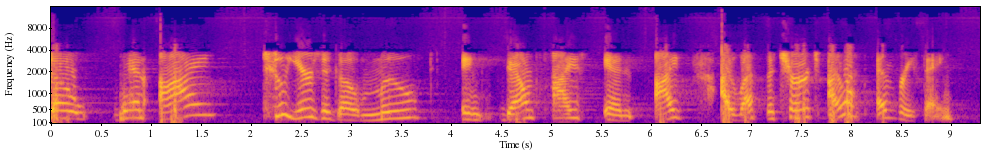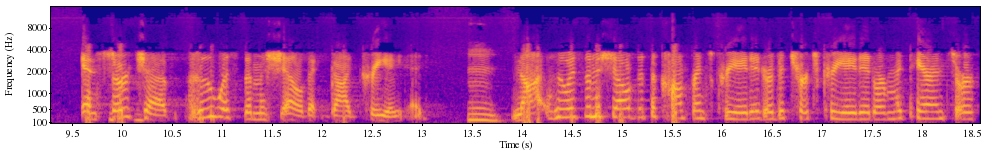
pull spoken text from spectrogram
So when I, two years ago, moved and downsized and I, I left the church, I left everything in search of who was the Michelle that God created. Mm. Not who is the Michelle that the conference created or the church created or my parents or,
